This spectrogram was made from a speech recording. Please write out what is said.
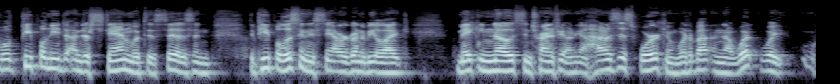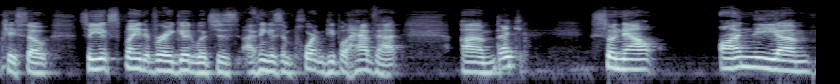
well, people need to understand what this is. And the people listening to this are going to be like making notes and trying to figure out how does this work and what about, and now what, wait, okay. So, so you explained it very good, which is, I think is important. People have that. Um, Thank you. So now on the, um,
